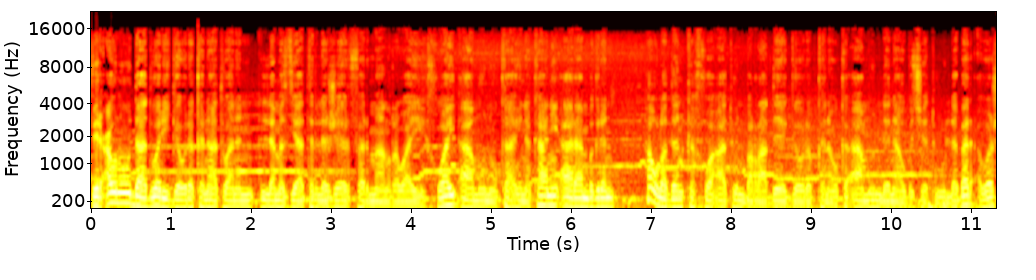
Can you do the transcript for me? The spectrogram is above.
فیرعەون و دادوەری گەورە کە ناتوانن لەمە زیاتر لە ژێر فەرمان ڕەوایی خوای ئامون و کاهینەکانی ئارام بگرن هەوڵەدەن کە خوااتون بە ڕادەیە گەورە بکەنەوە کە ئامون لە ناو بچێت و لەبەر ئەوەش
